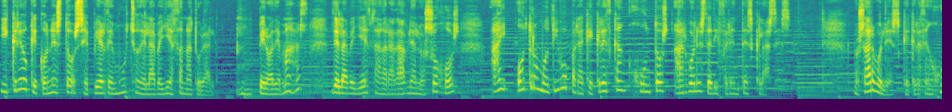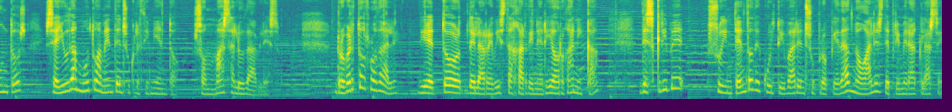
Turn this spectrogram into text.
y creo que con esto se pierde mucho de la belleza natural. Pero además de la belleza agradable a los ojos, hay otro motivo para que crezcan juntos árboles de diferentes clases. Los árboles que crecen juntos se ayudan mutuamente en su crecimiento, son más saludables. Roberto Rodale, director de la revista Jardinería Orgánica, describe su intento de cultivar en su propiedad nogales de primera clase.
